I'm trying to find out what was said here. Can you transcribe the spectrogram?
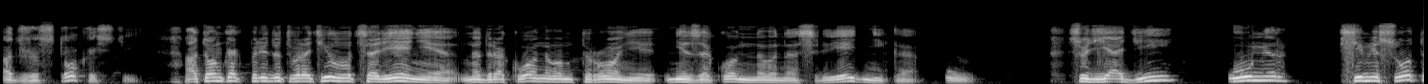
от жестокостей, о том, как предотвратил воцарение на драконовом троне незаконного наследника У. Судья Ди умер в 700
